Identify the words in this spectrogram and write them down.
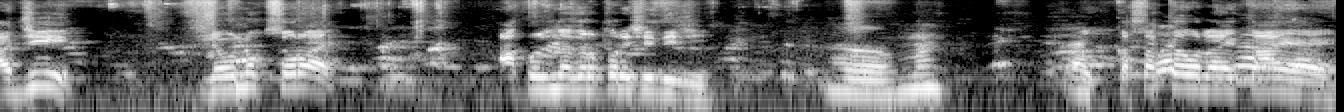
आजी निवडणूक सुरू आहे. अकलूज नगर परिषदेची. हो मग? कसा कौल आहे काय आहे?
